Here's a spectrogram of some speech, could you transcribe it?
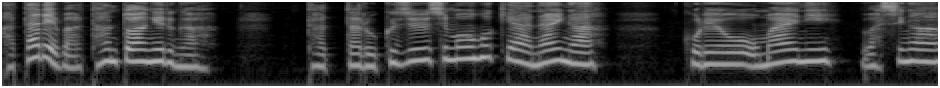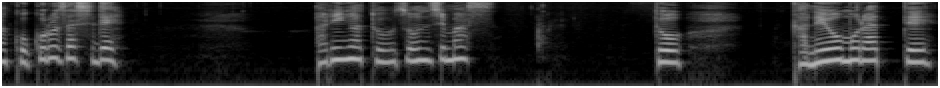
当たれば担当あげるが、たった六十四文補家はないが、これをお前にわしが志で。ありがとう存じます。と金をもらって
